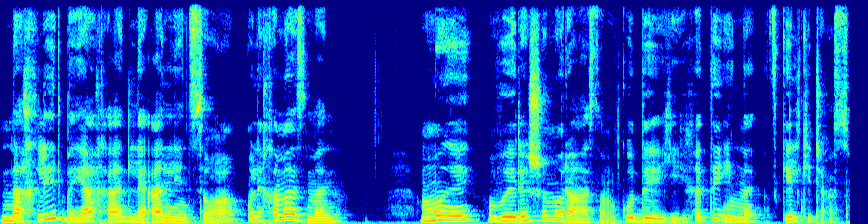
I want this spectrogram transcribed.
Нахліт біяхад леан лінсоа у лехамазмен. Ми вирішимо разом, куди їхати і на скільки часу.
